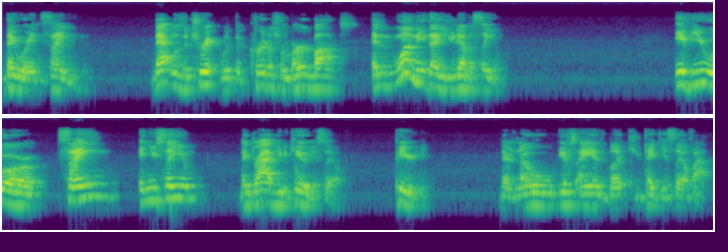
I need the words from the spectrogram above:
they were insane. That was the trick with the critters from Bird Box. And one of these days you never see them. If you are sane and you see them, they drive you to kill yourself. Period. There's no ifs, ands, buts. You take yourself out.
